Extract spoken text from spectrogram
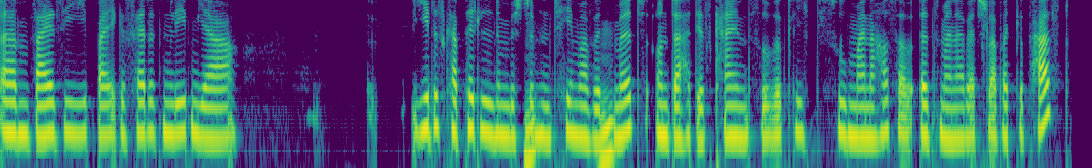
ähm, weil sie bei gefährdetem Leben ja jedes Kapitel einem bestimmten hm. Thema widmet hm. und da hat jetzt keins so wirklich zu meiner Hausarbeit, äh, zu meiner Bachelorarbeit gepasst.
